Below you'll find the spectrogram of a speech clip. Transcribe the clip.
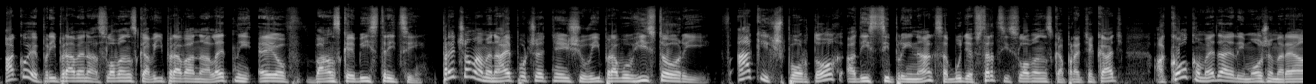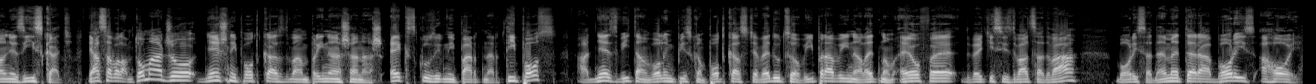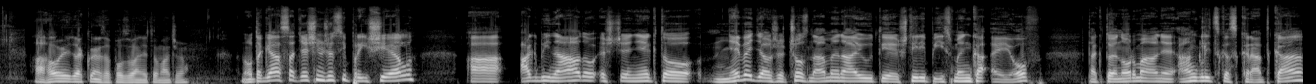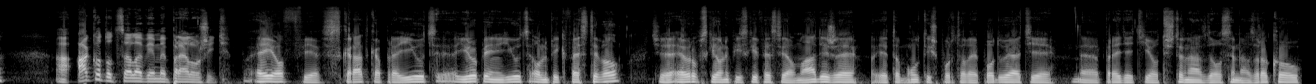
Ako je pripravená slovenská výprava na letný EOF v Banskej Bystrici? Prečo máme najpočetnejšiu výpravu v histórii? V akých športoch a disciplínach sa bude v srdci Slovenska pretekať a koľko medailí môžeme reálne získať? Ja sa volám Tomáčo, dnešný podcast vám prináša náš exkluzívny partner Typos a dnes vítam v olympijskom podcaste vedúceho výpravy na letnom EOFE 2022 Borisa Demetera. Boris, ahoj. Ahoj, ďakujem za pozvanie Tomáčo. No tak ja sa teším, že si prišiel a ak by náhodou ešte niekto nevedel, že čo znamenajú tie 4 písmenka EOF, tak to je normálne anglická skratka a ako to celé vieme preložiť? EOF je skratka pre Youth, European Youth Olympic Festival, čiže Európsky olympijský festival mládeže. Je to multišportové podujatie e, pre deti od 14 do 18 rokov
